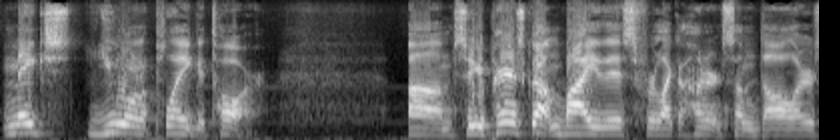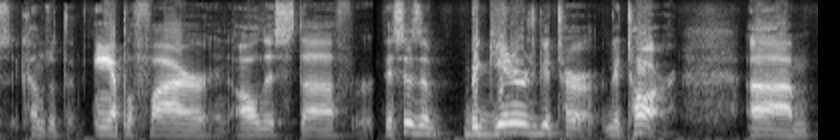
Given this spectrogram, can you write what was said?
makes you want to play guitar. Um, so your parents go out and buy this for like a hundred and some dollars. It comes with the amplifier and all this stuff. This is a beginner's guitar. Guitar. Um,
